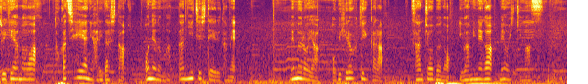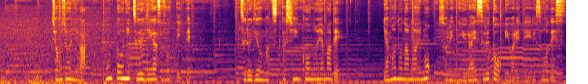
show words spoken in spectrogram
剣山は十勝平野に張り出した尾根の末端に位置しているため目室や帯広付近から山頂部の岩峰が目を引きます。頂上には本当に剣が刺さっていて剣を祀った信仰の山で山の名前もそれに由来すると言われているそうです。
